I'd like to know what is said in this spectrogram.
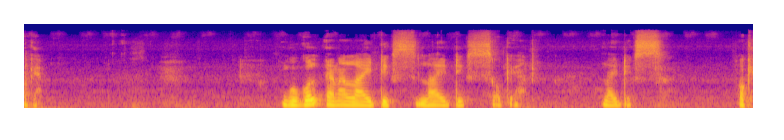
okay Google analytics lytics okay lytics okay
